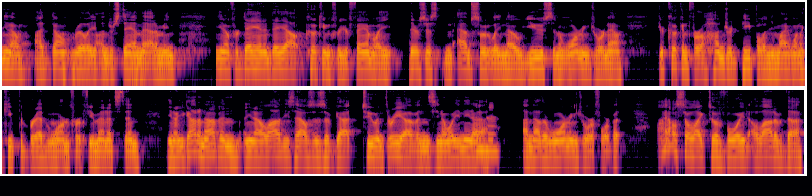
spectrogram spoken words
you know I don't really understand that. I mean, you know, for day in and day out cooking for your family, there's just absolutely no use in a warming drawer now. If you're cooking for a hundred people and you might want to keep the bread warm for a few minutes, then you know you got an oven. You know, a lot of these houses have got two and three ovens. You know, what do you need a mm-hmm. another warming drawer for? But I also like to avoid a lot of the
